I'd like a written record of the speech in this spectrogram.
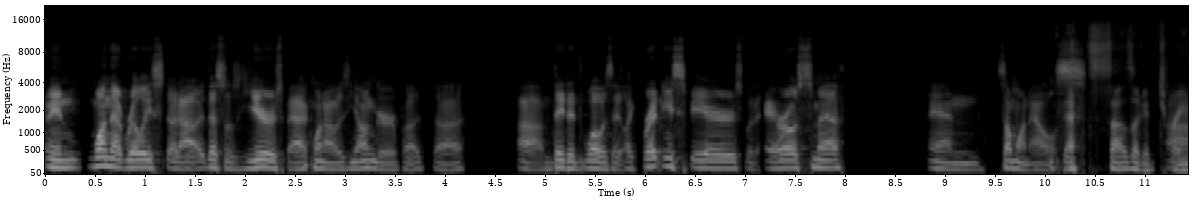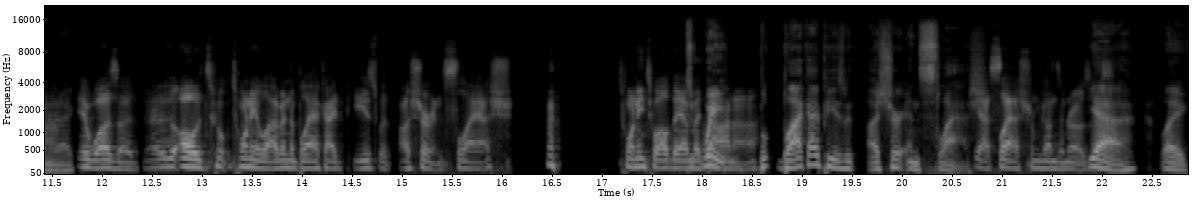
I mean, one that really stood out. This was years back when I was younger, but uh, um, they did what was it like Britney Spears with Aerosmith and someone else. That sounds like a train Um, wreck. It was a uh, oh tw 2011 the Black Eyed Peas with Usher and Slash. 2012 they had T- Madonna. Wait, B- Black Eyed Peas with Usher and Slash. yeah, Slash from Guns N' Roses. Yeah, like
